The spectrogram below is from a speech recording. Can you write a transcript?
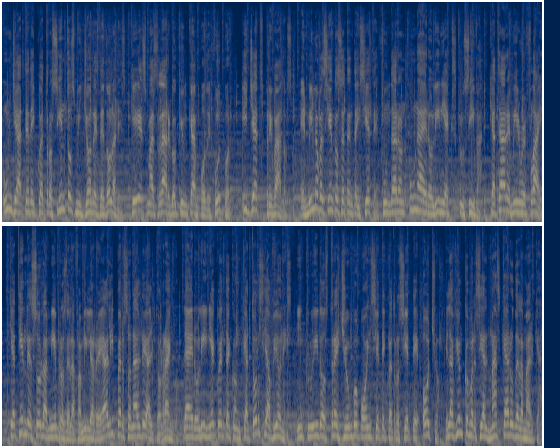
un yate de 400 millones de dólares, que es más largo que un campo de fútbol, y jets privados. En 1977 fundaron una aerolínea exclusiva, Qatar Emir Flight, que atiende solo a miembros de la familia real y personal de alto rango. La aerolínea cuenta con 14 aviones, incluidos tres Jumbo Boeing 747-8, el avión comercial más caro de la marca,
